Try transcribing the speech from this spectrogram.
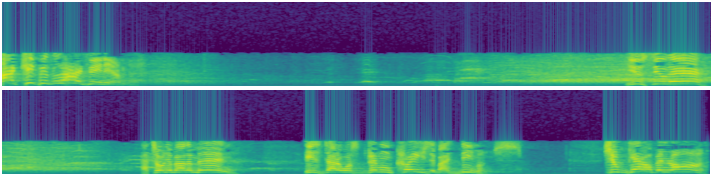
I keep his life in him. You still there? I told you about a man. His daughter was driven crazy by demons. She would get up and run.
